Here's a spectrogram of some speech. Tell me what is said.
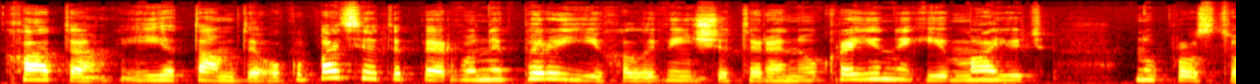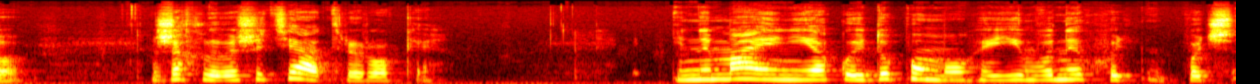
хата є там, де окупація тепер, вони переїхали в інші терени України і мають ну просто жахливе життя три роки. І немає ніякої допомоги їм. Вони хоч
